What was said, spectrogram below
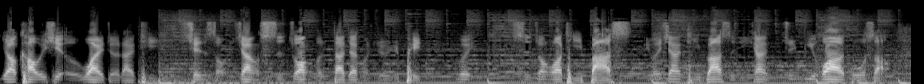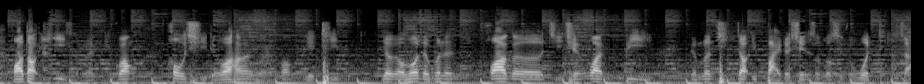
要靠一些额外的来提先手。像时装可能大家可能就去拼，因为时装的话提八十，因为现在提八十，你看金币花了多少，花到一亿，可能你光后期的话，他们可能光也提，要有没有能不能花个几千万币？能不能提到一百的先手都是个问题在。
